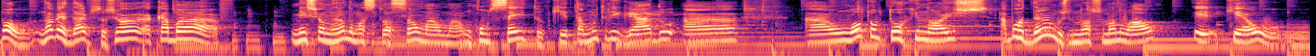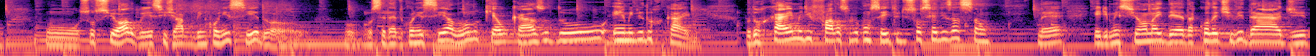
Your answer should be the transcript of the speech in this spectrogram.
Bom, na verdade, professor, o senhor acaba mencionando uma situação, uma, uma, um conceito que está muito ligado a, a, um outro autor que nós abordamos no nosso manual, que é o, o, sociólogo, esse já bem conhecido, você deve conhecer, aluno, que é o caso do Emily Durkheim. O Durkheim ele fala sobre o conceito de socialização. Né? Ele menciona a ideia da coletividade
